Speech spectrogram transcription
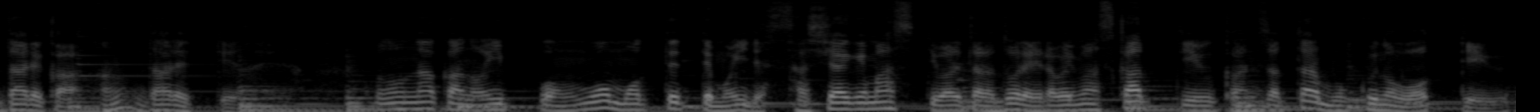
誰かん誰っていうねこの中の1本を持ってってもいいです。差し上げますって言われたらどれ選びますかっていう感じだったら僕のをっていう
